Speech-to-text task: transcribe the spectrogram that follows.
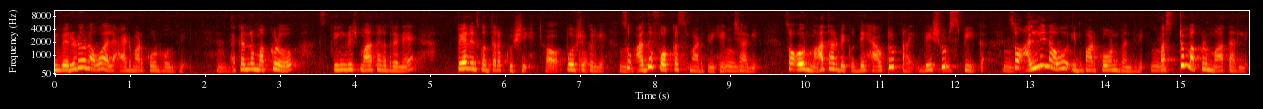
ಇವೆರಡೂ ನಾವು ಅಲ್ಲಿ ಆ್ಯಡ್ ಮಾಡ್ಕೊಂಡು ಹೋದ್ವಿ. ಯಾಕಂದ್ರೆ ಮಕ್ಕಳು ಇಂಗ್ಲಿಷ್ ಮಾತಾಡಿದ್ರೇನೆ ಪೇರೆಂಟ್ಸ್ ಒಂಥರ ಖುಷಿ ಪೋಷಕರಿಗೆ. ಸೊ ಅದು ಫೋಕಸ್ ಮಾಡಿದ್ವಿ ಹೆಚ್ಚಾಗಿ. ಸೊ ಅವ್ರು ಮಾತಾಡಬೇಕು. They have to try they should speak so ಅಲ್ಲಿ ನಾವು ಇದು ಮಾಡ್ಕೊಂಡು ಬಂದ್ವಿ. ಫಸ್ಟ್ ಮಕ್ಕಳು ಮಾತಾಡಲಿ.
